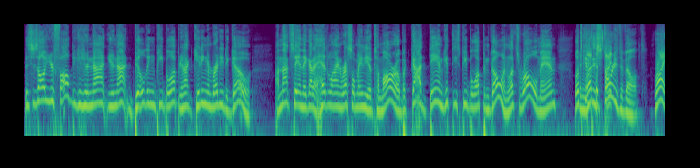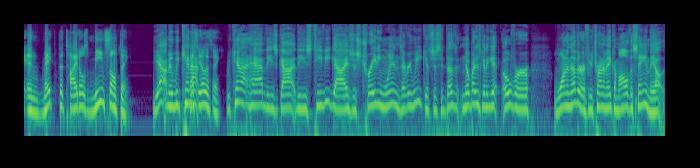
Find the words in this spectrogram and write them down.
this is all your fault because you're not you're not building people up. You're not getting them ready to go. I'm not saying they got a headline WrestleMania tomorrow, but god damn, get these people up and going. Let's roll, man. Let's And get let these the stories developed. Right, and make the titles mean something. Yeah, I mean we cannot That's the other thing. we cannot have these guy these TV guys just trading wins every week. It's just it doesn't. Nobody's going to get over one another if you're trying to make them all the same. They all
